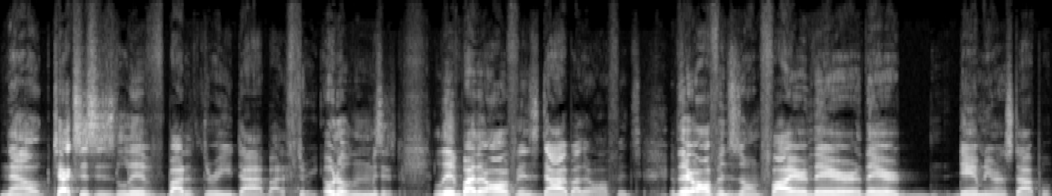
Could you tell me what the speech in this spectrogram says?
Now, Texas is live by the three, die by the three. Oh no, let me say this: live by their offense, die by their offense. If their offense is on fire, they're they're damn near unstoppable.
